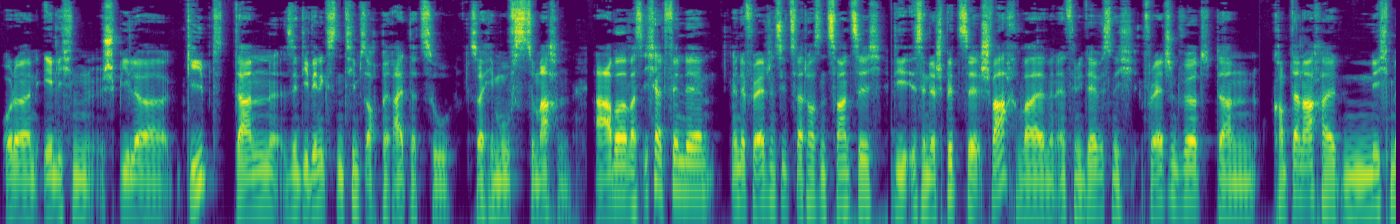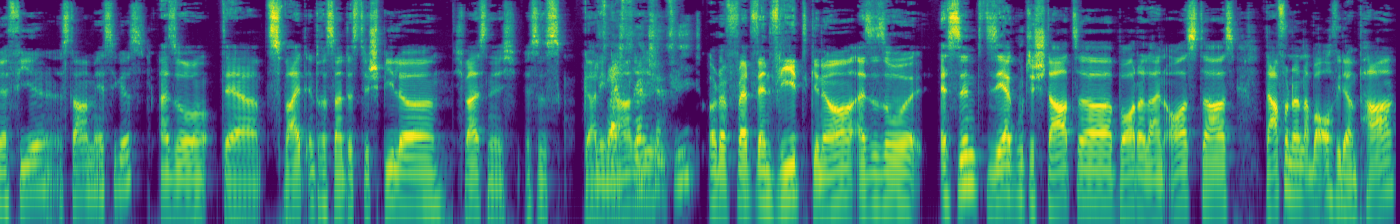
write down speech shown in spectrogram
oder einen ähnlichen Spieler gibt, dann sind die wenigsten Teams auch bereit dazu, solche Moves zu machen. Aber was ich halt finde, in der Free Agency 2020, die ist in der Spitze schwach, weil wenn Anthony Davis nicht Free Agent wird, dann kommt danach halt nicht mehr viel Starmäßiges. Also der zweitinteressanteste Spieler, ich weiß nicht, ist es Gallinari oder Fred Van Vliet, genau. Also so, es sind sehr gute Starter, Borderline All-Stars, davon dann aber auch wieder ein paar,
